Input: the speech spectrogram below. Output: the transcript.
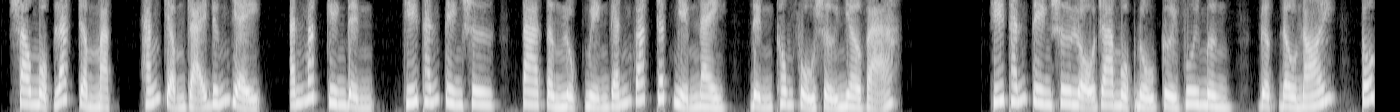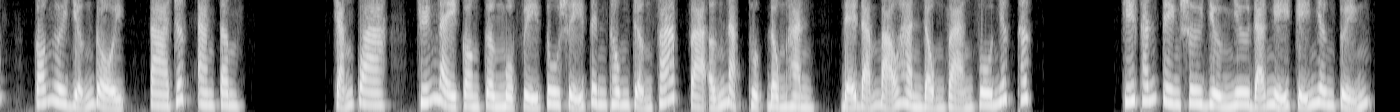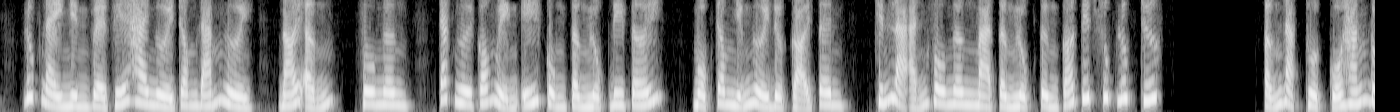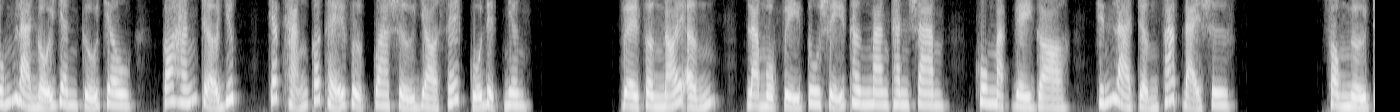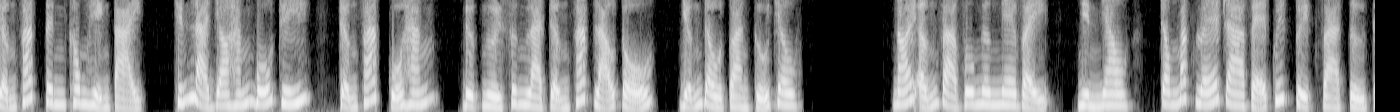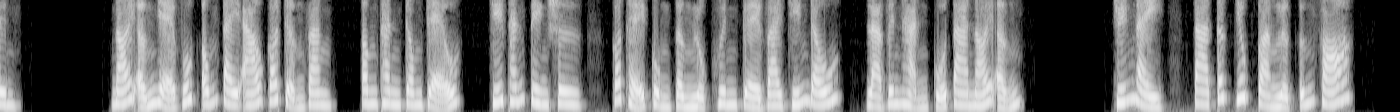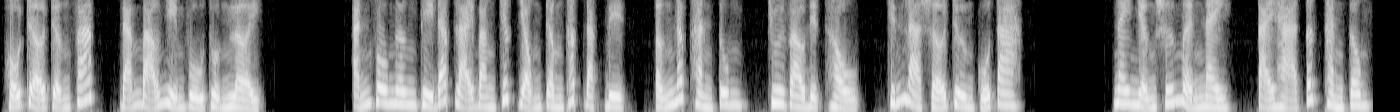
Sau một lát trầm mặt, hắn chậm rãi đứng dậy, ánh mắt kiên định, chí thánh tiên sư, ta tần lục nguyện gánh vác trách nhiệm này, định không phụ sự nhờ vả. Chí thánh tiên sư lộ ra một nụ cười vui mừng, gật đầu nói, tốt, có ngươi dẫn đội, ta rất an tâm. Chẳng qua, chuyến này còn cần một vị tu sĩ tinh thông trận pháp và ẩn nặc thuật đồng hành, để đảm bảo hành động vạn vô nhất thất. Chí thánh tiên sư dường như đã nghĩ kỹ nhân tuyển, lúc này nhìn về phía hai người trong đám người, nói ẩn, vô ngân, các ngươi có nguyện ý cùng Tần Lục đi tới, một trong những người được gọi tên, chính là ảnh vô ngân mà Tần Lục từng có tiếp xúc lúc trước. Ẩn nặc thuật của hắn đúng là nổi danh cửu châu, có hắn trợ giúp, chắc hẳn có thể vượt qua sự dò xét của địch nhân. Về phần nói ẩn, là một vị tu sĩ thân mang thanh sam, khuôn mặt gầy gò, chính là trận pháp đại sư. Phòng ngự trận pháp tinh không hiện tại, chính là do hắn bố trí, trận pháp của hắn, được người xưng là trận pháp lão tổ, dẫn đầu toàn cửu châu. Nói ẩn và vô ngân nghe vậy, nhìn nhau, trong mắt lóe ra vẻ quyết tuyệt và tự tin. Nói ẩn nhẹ vuốt ống tay áo có trận văn, âm thanh trong trẻo, chí thánh tiên sư, có thể cùng tần lục huynh kề vai chiến đấu, là vinh hạnh của ta nói ẩn. Chuyến này, ta tất dốc toàn lực ứng phó, hỗ trợ trận pháp, đảm bảo nhiệm vụ thuận lợi. Ảnh vô ngân thì đáp lại bằng chất giọng trầm thấp đặc biệt, ẩn nấp hành tung, chui vào địch hậu, chính là sở trường của ta. Nay nhận sứ mệnh này, tại hạ tất thành công.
